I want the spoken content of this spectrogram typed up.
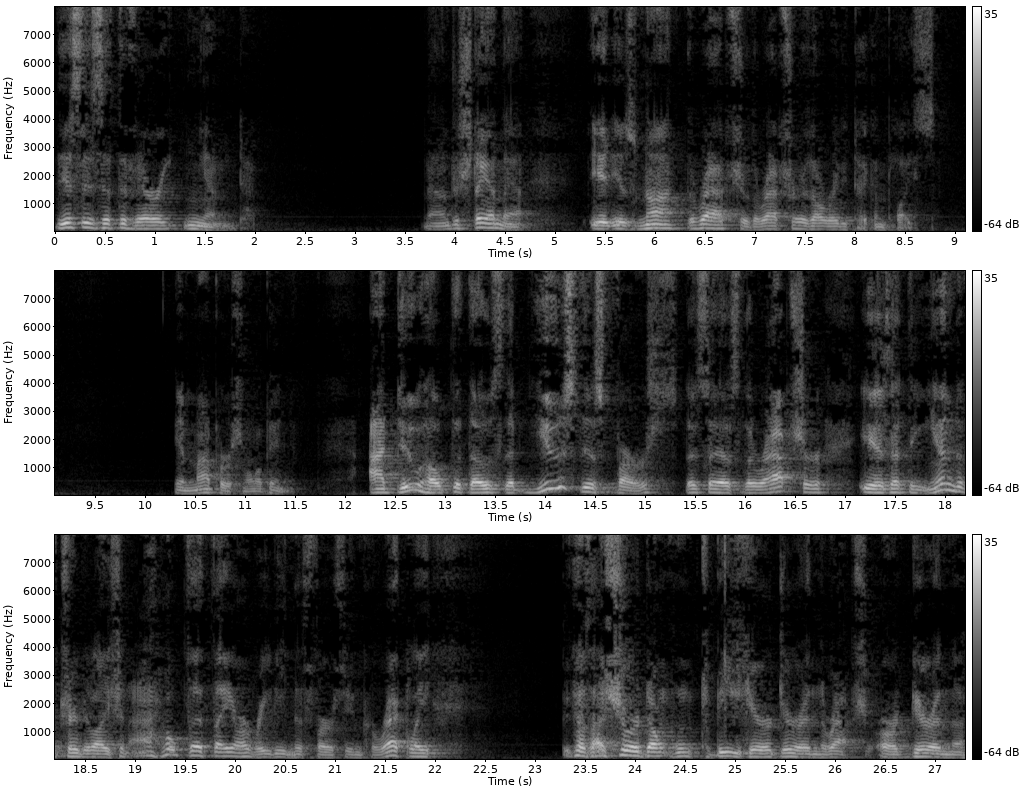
this is at the very end. Now understand that. It is not the rapture. The rapture has already taken place, in my personal opinion. I do hope that those that use this verse that says the rapture is at the end of tribulation, I hope that they are reading this verse incorrectly because I sure don't want to be here during the rapture or during the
